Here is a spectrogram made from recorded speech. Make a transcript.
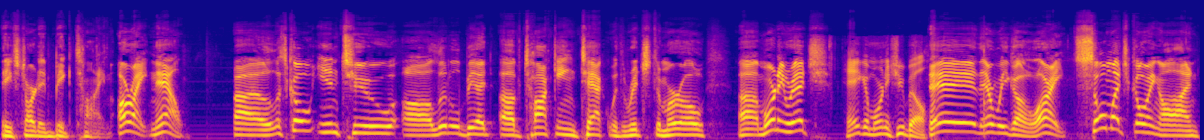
They've started big time. All right, now uh, let's go into a little bit of talking tech with Rich DeMuro. Uh, morning, Rich. Hey, good morning to you, Bill. Hey, there we go. All right, so much going on.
